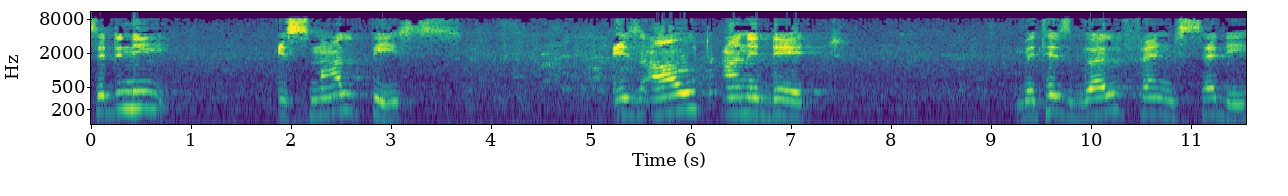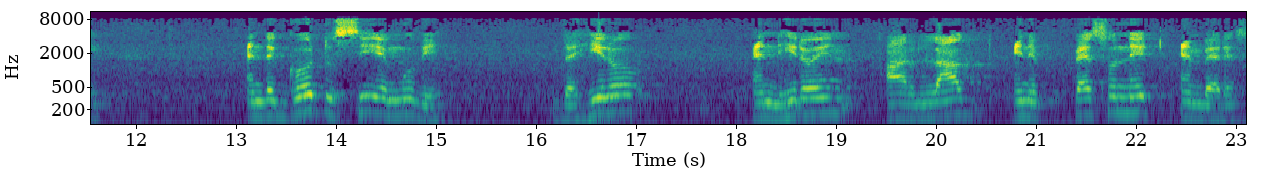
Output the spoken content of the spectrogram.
Sydney, a small piece, is out on a date with his girlfriend Sadie and they go to see a movie. The hero and heroine are locked in a passionate embrace.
